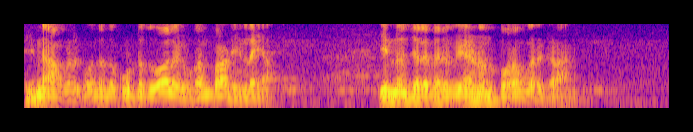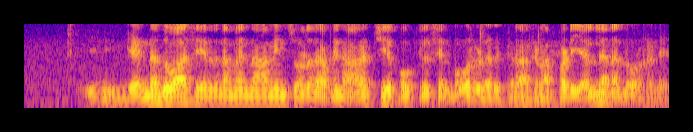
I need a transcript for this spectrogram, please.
என்ன அவங்களுக்கு வந்து அந்த கூட்டு உடன்பாடு இல்லையா? இன்னும் சில பேர் வேணும்னு போகிறவங்க இருக்கிறாங்க. இங்கே என்ன துவா செய்கிறது நம்ம என்ன ஆமின்னு சொல்கிறது அப்படின்னு அலட்சிய போக்கில் செல்பவர்கள் இருக்கிறார்கள். அப்படியல்ல நல்லோர்களே.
